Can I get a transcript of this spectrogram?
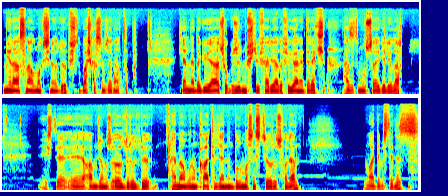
mirasını almak için öldürüp işte başkasının üzerine atıp kendine de güya çok üzülmüş gibi feryada figan ederek Hazreti Musa'ya geliyorlar. İşte e, amcamız öldürüldü hemen bunun katillerinin bulunmasını istiyoruz falan. Madem istediniz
